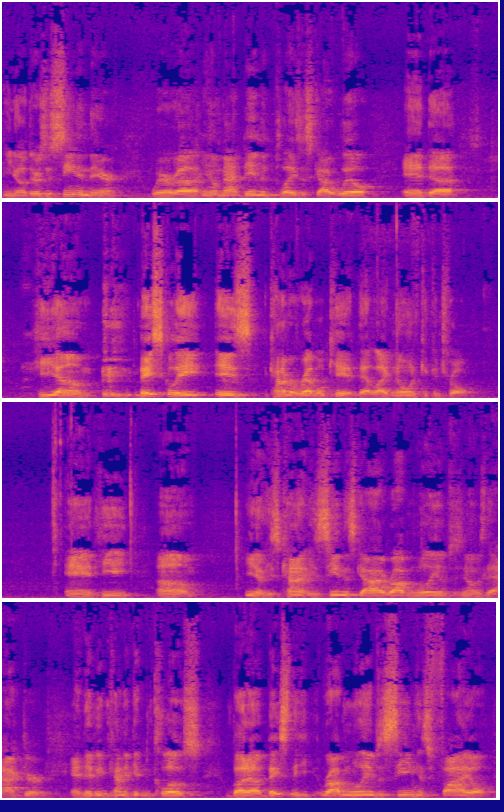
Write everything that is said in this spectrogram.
You know, there's a scene in there where, uh, you know, Matt Damon plays this guy, Will, and uh, he um, basically is kind of a rebel kid that, like, no one can control. And he, um, you know, he's kind of, he's seeing this guy, Robin Williams, you know, is the actor, and they've been kind of getting close. But uh, basically, he, Robin Williams is seeing his file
